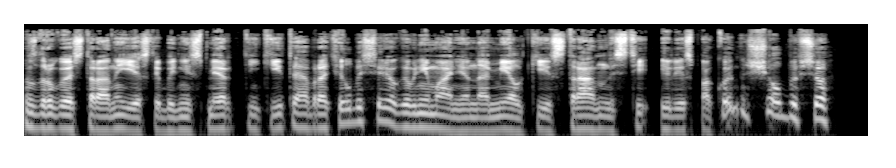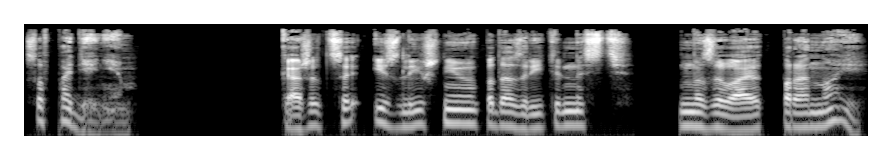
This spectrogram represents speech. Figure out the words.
С другой стороны, если бы не смерть Никиты, обратил бы Серега внимание на мелкие странности или спокойно счел бы все совпадением. Кажется, излишнюю подозрительность называют паранойей.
